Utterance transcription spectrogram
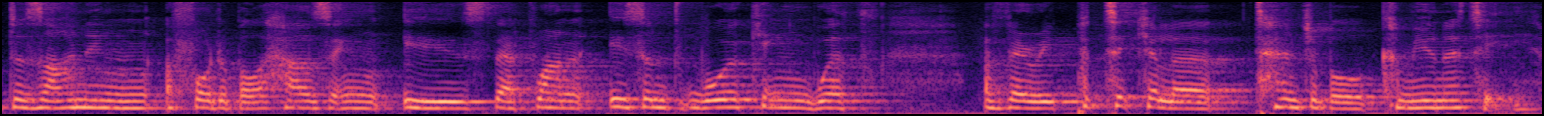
designing affordable housing is that one isn't working with a very particular, tangible community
